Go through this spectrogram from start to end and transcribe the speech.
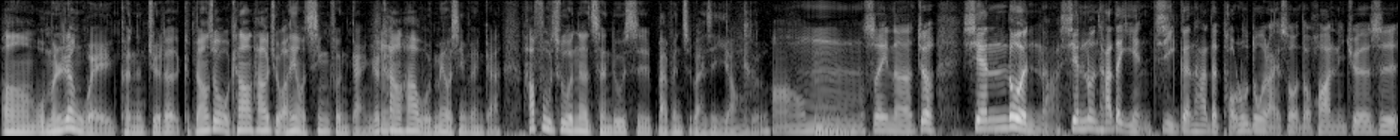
嗯，我们认为可能觉得，比方说，我看到他，我觉得很有兴奋感；，就看到他，我没有兴奋感。他付出的那个程度是百分之百是一样的。哦，嗯，所以呢，就先论啊，先论他的演技跟他的投入度来说的话，你觉得是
